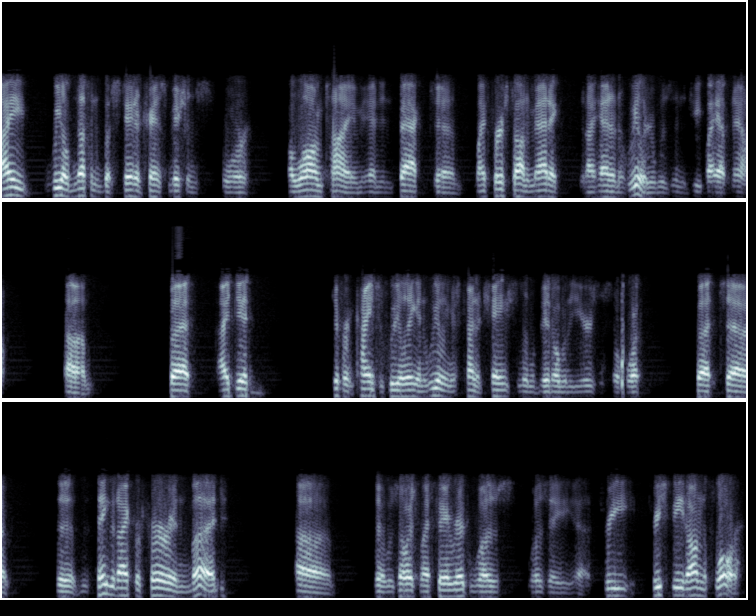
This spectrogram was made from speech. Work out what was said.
I wheeled nothing but standard transmissions for a long time, and in fact, uh, my first automatic that I had in a wheeler was in the Jeep I have now. Um, but I did different kinds of wheeling, and wheeling has kind of changed a little bit over the years and so forth. But uh, the the thing that I prefer in mud, uh, that was always my favorite, was was a uh, three three speed on the floor,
